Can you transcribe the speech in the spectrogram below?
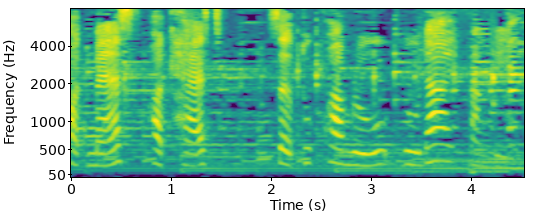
Podmas Podcast เสิร์ฟทุกความรู้ดูได้ ฟังดี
